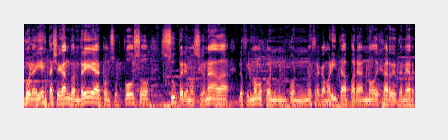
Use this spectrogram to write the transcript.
Bueno, ahí está llegando Andrea con su esposo, súper emocionada. Lo filmamos con, con nuestra camarita para no dejar de tener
